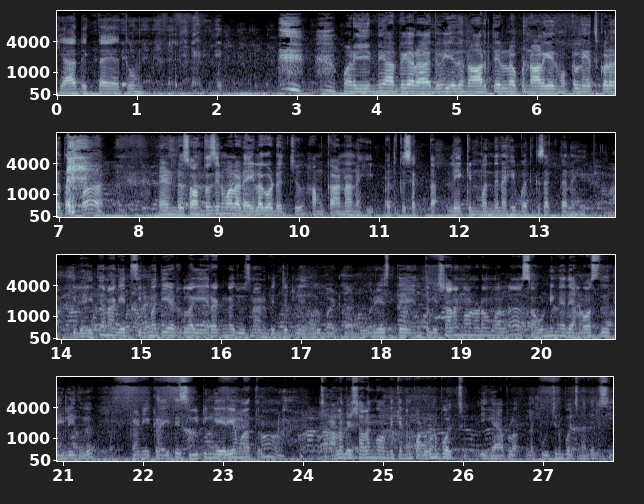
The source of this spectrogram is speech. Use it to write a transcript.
క్యా దిక్తా హై తుమ్? మనకి హిందీ అంతగా రాదు. ఏదో నార్త్ వెళ్ళినప్పుడు నాలుగైదు ముక్కలు నేర్చుకోవడమే తప్ప అండ్ సొంత సినిమాలో డైలాగ్ ఒకటి వచ్చు హమ్ కానా నహి బతికి సక్తా. లేకిన్ మంది నహి బతికి సక్తా నహి. ఇదైతే నాకైతే సినిమా థియేటర్లాగా ఏ రకంగా చూసినా అనిపించట్లేదు బట్ ఆ డోర్ వేస్తే ఎంత విశాలంగా ఉండడం వల్ల సౌండింగ్ అది ఎలా వస్తుందో తెలీదు. కానీ ఇక్కడైతే సీటింగ్ ఏరియా మాత్రం చాలా విశాలంగా ఉంది కింద పడుకుని పోవచ్చు ఈ గ్యాప్లో. ఇలా కూర్చుని పోవచ్చు నాకు తెలిసి.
